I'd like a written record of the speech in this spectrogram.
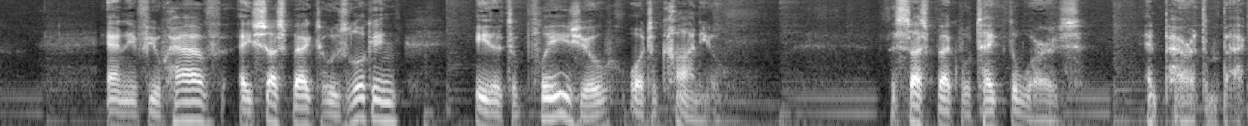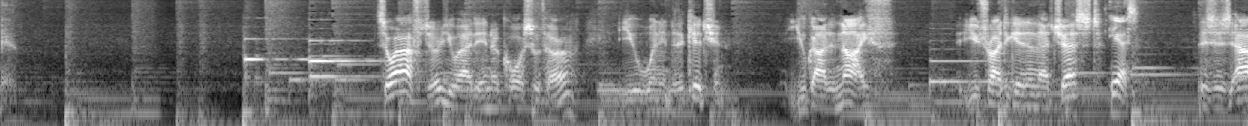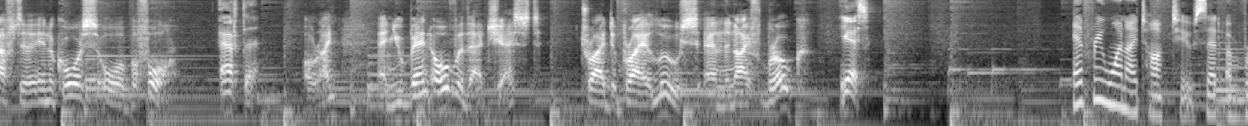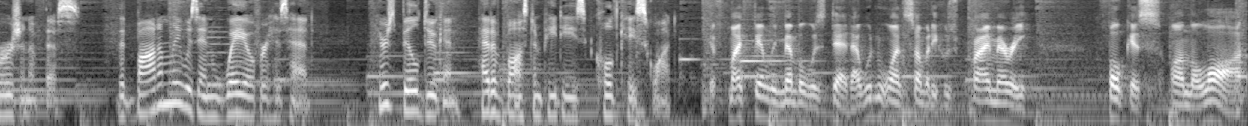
And if you have a suspect who's looking either to please you or to con you, the suspect will take the words and parrot them back. So after you had intercourse with her, you went into the kitchen. You got a knife. You tried to get in that chest? Yes. This is after intercourse or before? After. All right. And you bent over that chest, tried to pry it loose, and the knife broke? Yes. Everyone I talked to said a version of this that Bottomley was in way over his head. Here's Bill Dugan, head of Boston PD's Cold Case Squad. If my family member was dead, I wouldn't want somebody whose primary focus on the law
